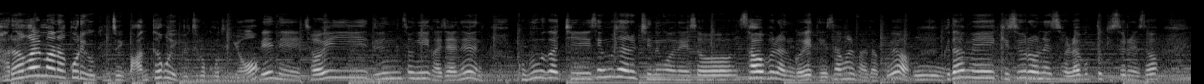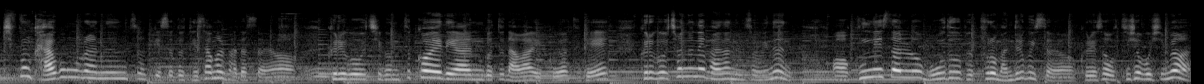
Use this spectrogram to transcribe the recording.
자랑할 만한 거리가 굉장히 많다고 얘기를 들었거든요. 네네 저희 눈송이 과자는 고부가치 생물산업진흥원에서 사업을 한 거에 대상을 받았고요. 오. 그 다음에 기술원에서 전라북도 기술원에서 식품 가공을 하는 쪽에서도 대상을 받았어요. 그리고 지금 특허에 대한 것도 나와 있고요, 두 개. 그리고 첫눈에 반한 눈송이는 어, 국내 쌀로 모두 100% 만들고 있어요. 그래서 드셔보시면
